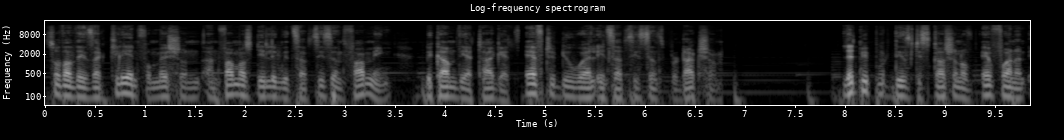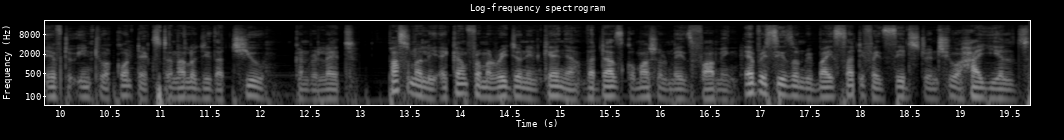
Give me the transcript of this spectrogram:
so that there is a clear information and farmers dealing with subsistence farming become their targets. F2 do well in subsistence production. Let me put this discussion of F1 and F2 into a context analogy that you can relate. Personally, I come from a region in Kenya that does commercial maize farming. Every season we buy certified seeds to ensure high yields.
